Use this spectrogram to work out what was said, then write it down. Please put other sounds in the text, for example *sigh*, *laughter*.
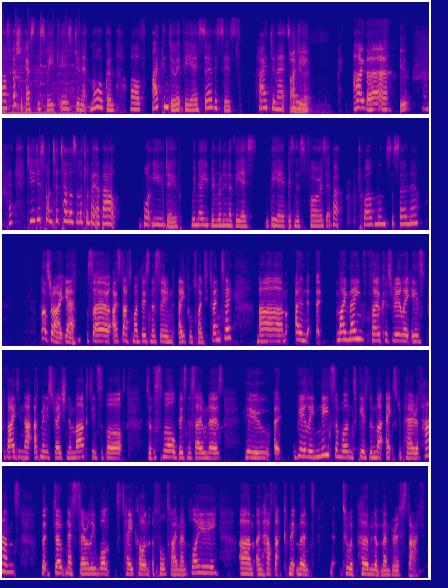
Our special guest this week is Jeanette Morgan of I Can Do It VA Services. Hi, Jeanette. How Hi, are Jeanette. Hi there. you? Okay. Do you just want to tell us a little bit about what you do? We know you've been running a VA, VA business for, is it about 12 months or so now? That's right. Yeah. So I started my business in April 2020. Um, and uh, my main focus really is providing that administration and marketing support to the small business owners who uh, really need someone to give them that extra pair of hands, but don't necessarily want to take on a full time employee um, and have that commitment to a permanent member of staff.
